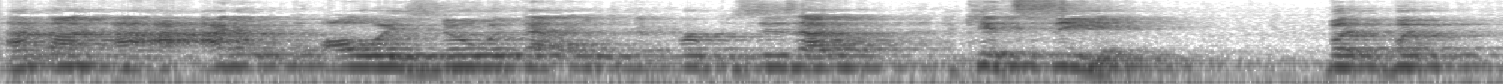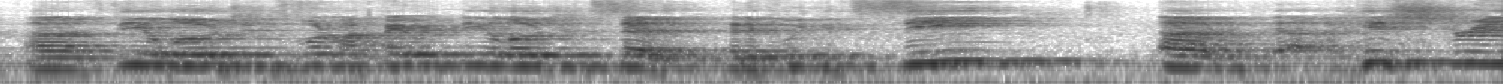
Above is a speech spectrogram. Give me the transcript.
I'm not, I, I, don't always know what that ultimate purpose is. I don't, I can't see it. But, but uh, theologians, one of my favorite theologians says that if we could see uh, history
